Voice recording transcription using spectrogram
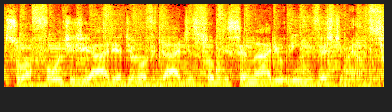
Sua fonte diária de novidades sobre cenário e investimentos.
